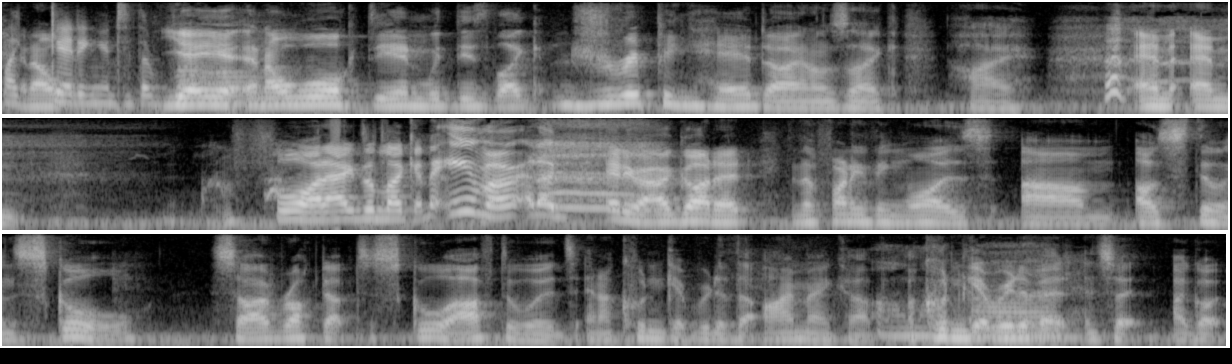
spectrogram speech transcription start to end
Like and I- getting into the Yeah, yeah. And I walked in with this like dripping hair dye and I was like, hi. And, and, Ford acted like an emo. And I, anyway, I got it. And the funny thing was, um, I was still in school. So I rocked up to school afterwards and I couldn't get rid of the eye makeup. Oh I couldn't get rid of it. And so I got,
